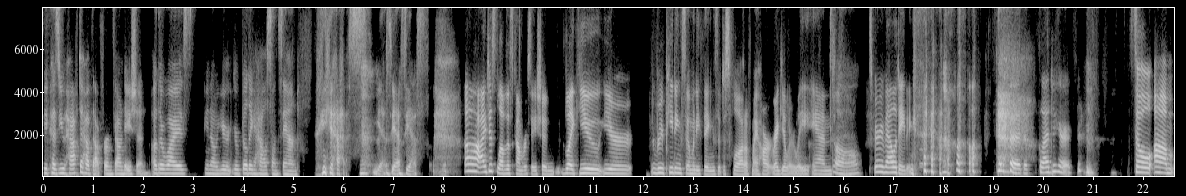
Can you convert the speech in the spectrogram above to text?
because you have to have that firm foundation. Otherwise, you know, you're you're building a house on sand. yes. Yes, yes, yes. Uh, I just love this conversation. Like you, you're repeating so many things that just flow out of my heart regularly. And Aww. it's very validating. Good. Glad to hear. So, um,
